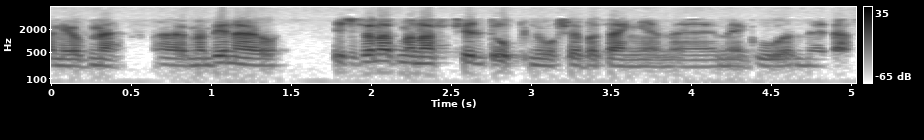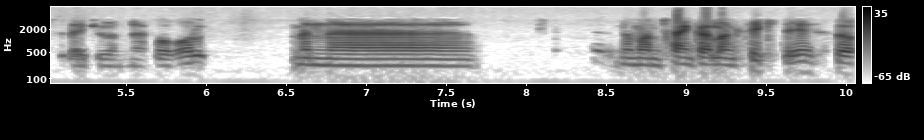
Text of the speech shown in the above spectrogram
kan, jobbe med. Eh, man begynner jo ikke sånn at man har fylt opp Nordsjøbassenget med, med gode med der det er grunne forhold, men eh, når man tenker langsiktig, så,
